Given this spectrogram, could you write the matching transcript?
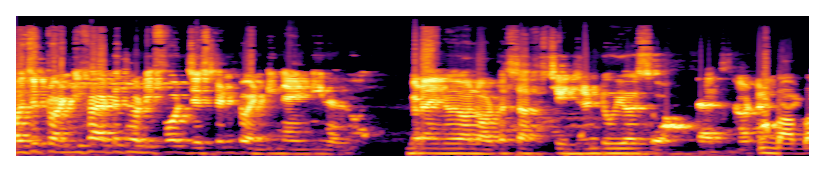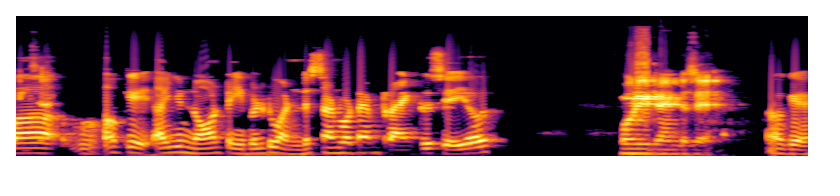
Also, 25 to 34 just in 2019 alone. But I know a lot of stuff has changed in two years, so that's not. baba okay are you not able to understand what i'm trying to say here? What are you trying to say? okay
